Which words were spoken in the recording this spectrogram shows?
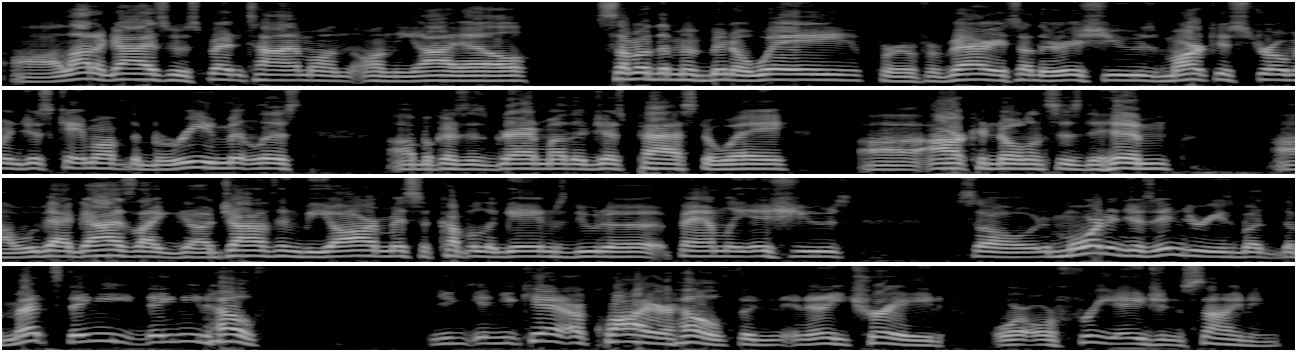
Uh, a lot of guys who have spent time on on the IL. Some of them have been away for for various other issues. Marcus Stroman just came off the bereavement list uh, because his grandmother just passed away. Uh, our condolences to him. Uh, we've had guys like uh, Jonathan Villar miss a couple of games due to family issues. So more than just injuries, but the Mets they need they need health. You, and you can't acquire health in, in any trade or, or free agent signing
